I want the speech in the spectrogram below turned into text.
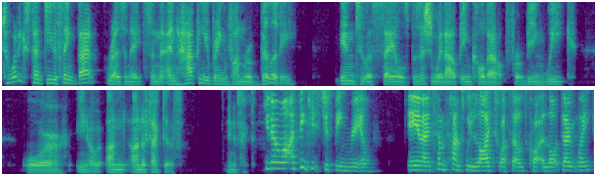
to what extent do you think that resonates? And, and how can you bring vulnerability into a sales position without being called out for being weak or, you know, un, ineffective? Ineffective. You know what? I think it's just being real you know sometimes we lie to ourselves quite a lot don't we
